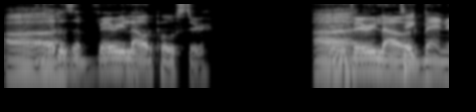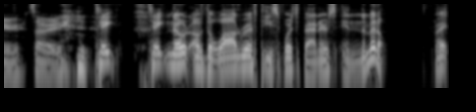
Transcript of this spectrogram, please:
Uh, that is a very loud poster. uh, a very loud take- banner. Sorry. take take note of the Wild Rift esports banners in the middle. Right,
